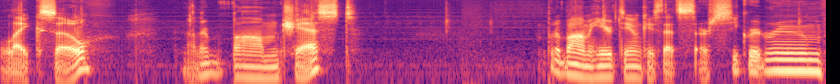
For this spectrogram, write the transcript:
like so. Another bomb chest. Put a bomb here too, in case that's our secret room.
